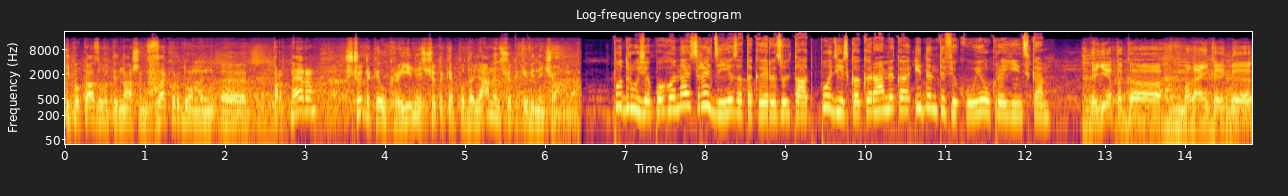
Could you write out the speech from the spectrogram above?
і показувати нашим закордонним е, партнерам, що таке українець, що таке подолянин, що таке вінничанин. Подружжя Погонець радіє за такий результат. Подільська кераміка ідентифікує українське. Є така маленька, якби е,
